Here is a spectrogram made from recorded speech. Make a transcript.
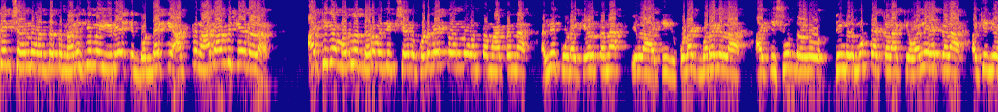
ದೀಕ್ಷೆ ಅನ್ನುವಂಥದ್ದು ನನಗಿನ್ನು ಈ ರೇಖೆ ದೊಡ್ಡಕ್ಕೆ ಅಕ್ಕ ನಾಗಾಂಬಿಕೆ ಇದ್ದಾಳ ಆಕಿಗೆ ಮೊದಲು ಧರ್ಮ ದೀಕ್ಷೆಯನ್ನು ಕೊಡಬೇಕು ಅನ್ನುವಂತ ಮಾತನ್ನ ಅಲ್ಲಿ ಕೂಡ ಕೇಳ್ತಾನ. ಇಲ್ಲ, ಆಕಿಗೆ ಕೊಡಕ್ ಬರಗಿಲ್ಲ. ಆಕೆ ಶೂದ್ರಳು, ತಿಂಗಳ ಮುಟ್ಟಕ್ಕಳ ಆಕೆ ಒಲೆ ಹಾಕಳ ಆಕೆಗೆ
